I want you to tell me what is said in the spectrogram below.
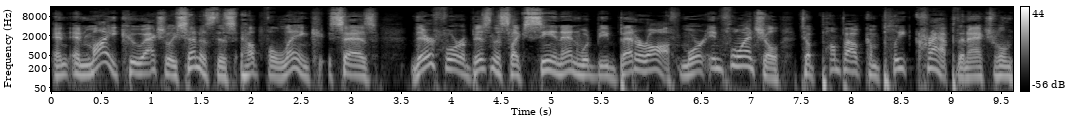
And and Mike, who actually sent us this helpful link, says, therefore, a business like CNN would be better off, more influential, to pump out complete crap than actual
